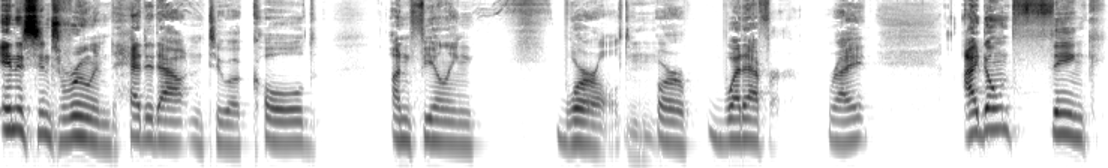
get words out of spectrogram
innocence ruined, headed out into a cold, unfeeling world mm-hmm. or whatever, right? I don't think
